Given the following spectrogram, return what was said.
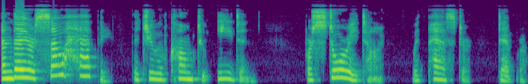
And they are so happy that you have come to Eden for story time with Pastor Deborah.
